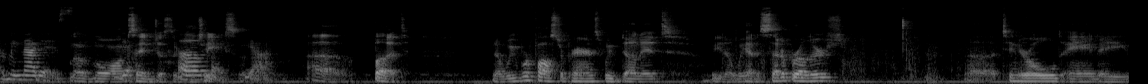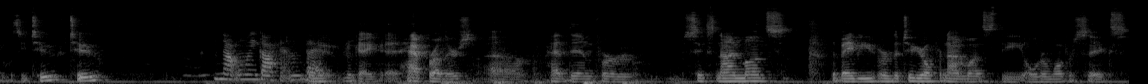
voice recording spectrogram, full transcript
I mean, that is. No, well, I'm Yeah. saying just the Oh, okay. critiques. Yeah. Uh, but you know, we were foster parents. We've done it. You know, we had a set of brothers. a ten year old and a was he two two Not when we got him, but okay half brothers. Uh, had them for six nine months. The baby or the two year old for nine months. The older one for six.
